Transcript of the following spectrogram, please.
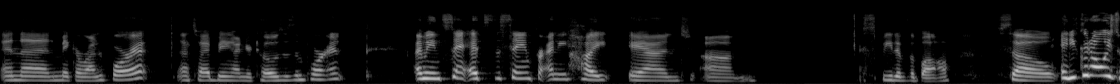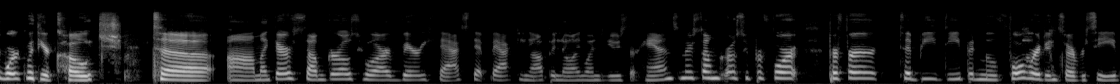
and then make a run for it. That's why being on your toes is important. I mean, say, it's the same for any height and um, speed of the ball. So, and you can always work with your coach to um like there are some girls who are very fast at backing up and knowing when to use their hands and there's some girls who prefer prefer to be deep and move forward and serve receive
